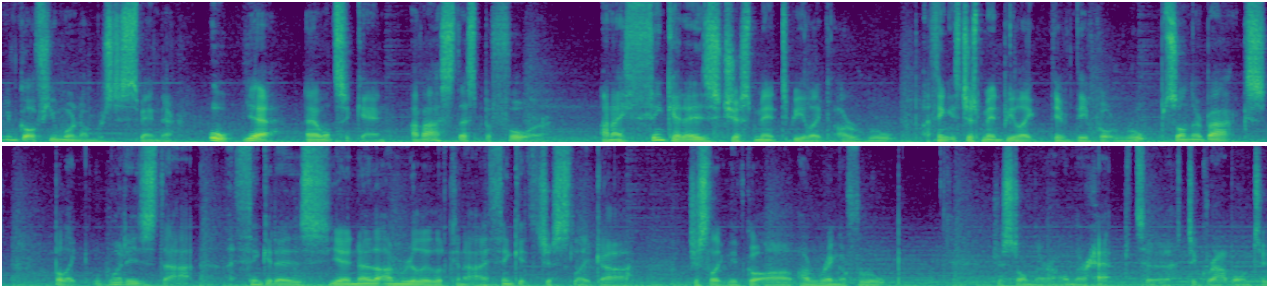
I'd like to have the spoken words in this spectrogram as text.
you've got a few more numbers to spend there. Oh, yeah, uh, once again, I've asked this before, and I think it is just meant to be like a rope. I think it's just meant to be like they've, they've got ropes on their backs, but like, what is that? I think it is, yeah, now that I'm really looking at it, I think it's just like a, just like they've got a, a ring of rope just on their on their hip to, to grab onto.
